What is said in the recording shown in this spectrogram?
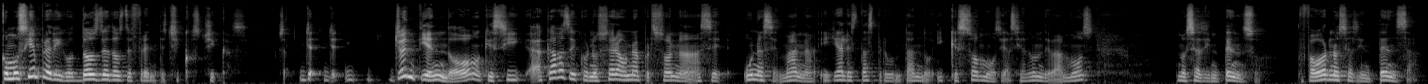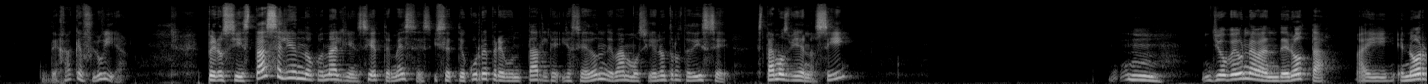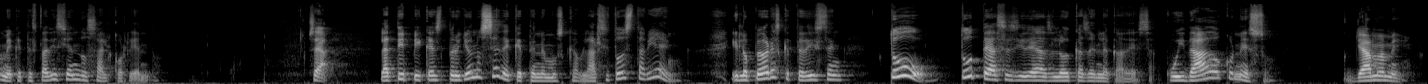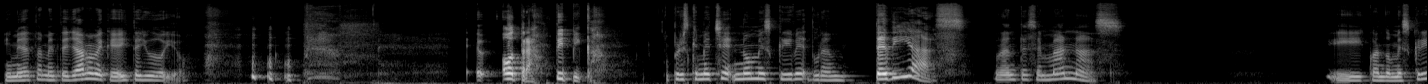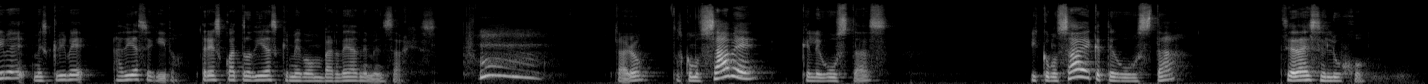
como siempre digo, dos dedos de frente, chicos, chicas. Yo entiendo que si acabas de conocer a una persona hace una semana y ya le estás preguntando y qué somos y hacia dónde vamos, no seas intenso. Por favor, no seas intensa. Deja que fluya. Pero si estás saliendo con alguien siete meses y se te ocurre preguntarle y hacia dónde vamos y el otro te dice, ¿estamos bien así? Mm, yo veo una banderota ahí enorme que te está diciendo sal corriendo. O sea, la típica es, pero yo no sé de qué tenemos que hablar, si todo está bien. Y lo peor es que te dicen, tú, tú te haces ideas locas en la cabeza. Cuidado con eso. Llámame, inmediatamente llámame que ahí te ayudo yo. Eh, otra, típica. Pero es que Meche no me escribe durante días, durante semanas. Y cuando me escribe, me escribe a día seguido, tres, cuatro días que me bombardean de mensajes. Claro, pues como sabe que le gustas y como sabe que te gusta, se da ese lujo.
